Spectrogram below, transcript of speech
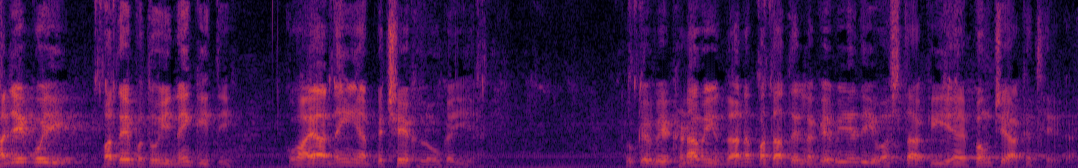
ਹਜੇ ਕੋਈ ਫਤਿਹ ਫਤੂਈ ਨਹੀਂ ਕੀਤੀ ਕੁਆਇਆ ਨਹੀਂ ਹੈ, ਪਿੱਛੇ ਖਲੋ ਗਈ ਹੈ। ਕਿਉਂਕਿ ਵੇਖਣਾ ਵੀ ਹੁੰਦਾ ਨਾ, ਪਤਾ ਤੇ ਲੱਗੇ ਵੀ ਇਹਦੀ ਅਵਸਥਾ ਕੀ ਹੈ, ਪਹੁੰਚਿਆ ਕਿੱਥੇ ਹੈ।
